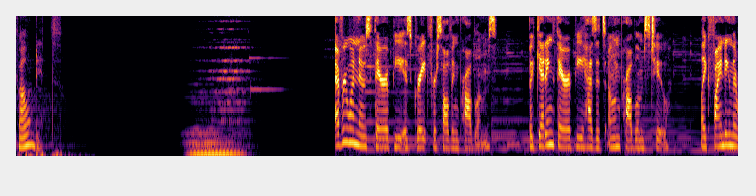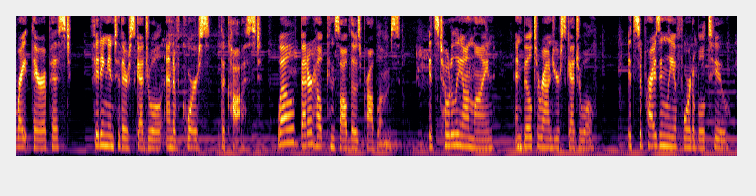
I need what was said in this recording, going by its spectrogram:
Found it. Everyone knows therapy is great for solving problems, but getting therapy has its own problems too, like finding the right therapist, fitting into their schedule, and of course, the cost. Well, BetterHelp can solve those problems. It's totally online and built around your schedule. It's surprisingly affordable too.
